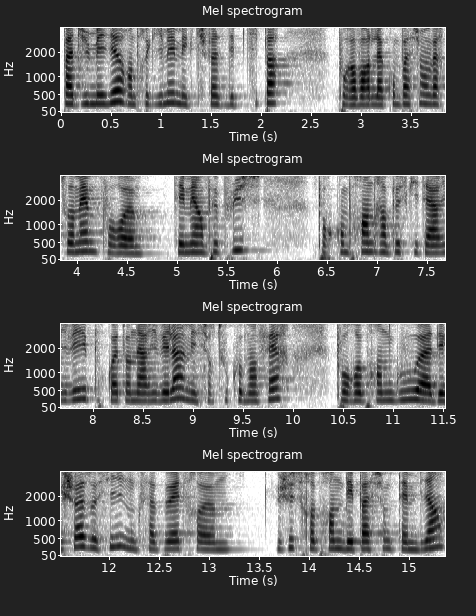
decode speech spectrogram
Pas du meilleur, entre guillemets, mais que tu fasses des petits pas pour avoir de la compassion envers toi-même, pour euh, t'aimer un peu plus, pour comprendre un peu ce qui t'est arrivé, pourquoi t'en es arrivé là, mais surtout comment faire pour reprendre goût à des choses aussi. Donc ça peut être euh, juste reprendre des passions que t'aimes bien,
